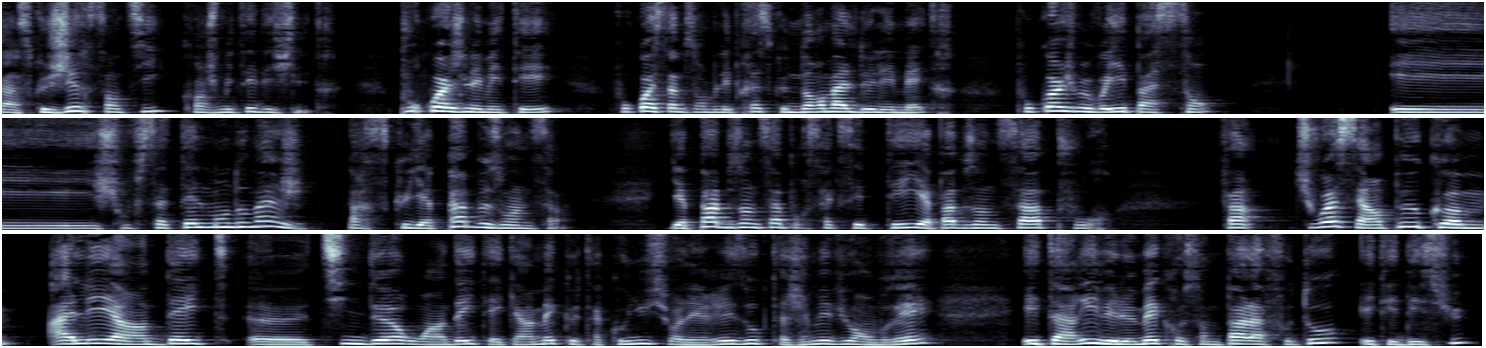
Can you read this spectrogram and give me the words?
à ce que j'ai ressenti quand je mettais des filtres. Pourquoi je les mettais, pourquoi ça me semblait presque normal de les mettre, pourquoi je me voyais pas sans, et je trouve ça tellement dommage parce qu'il n'y a pas besoin de ça. Il n'y a pas besoin de ça pour s'accepter, il n'y a pas besoin de ça pour... Enfin, tu vois, c'est un peu comme aller à un date euh, Tinder ou un date avec un mec que tu as connu sur les réseaux, que tu jamais vu en vrai, et t'arrives et le mec ressemble pas à la photo et t'es déçu.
